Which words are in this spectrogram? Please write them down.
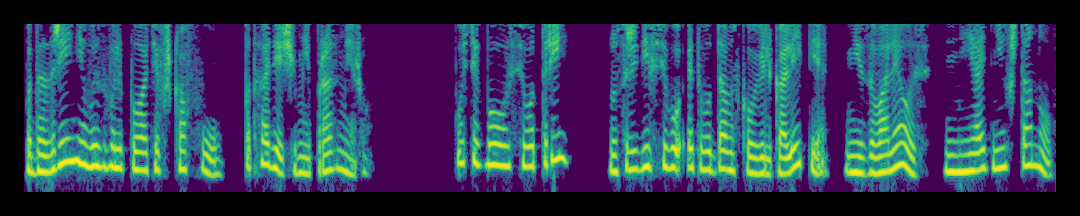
Подозрения вызвали платье в шкафу, подходящий мне по размеру. Пусть их было всего три, но среди всего этого дамского великолепия не завалялось ни одних штанов.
